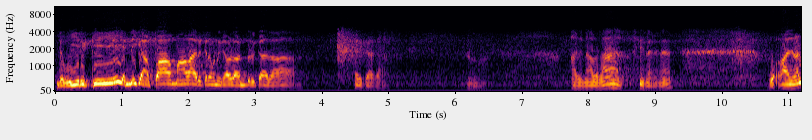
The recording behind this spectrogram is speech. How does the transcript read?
இந்த உயிருக்கே என்னைக்கு அப்பா அம்மாவா இருக்கிறவனுக்கு அவ்வளவு அன்பு இருக்காதா? இருக்காதா? அதனாலதான் அதனால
